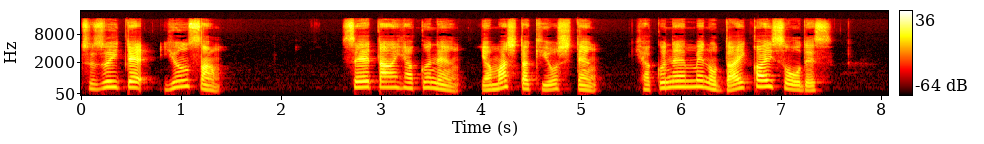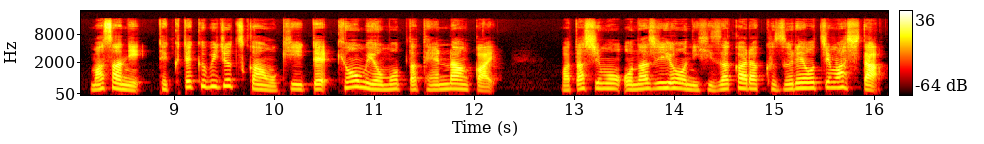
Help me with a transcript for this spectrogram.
続いて、ユンさん。生誕100年山下清展100年目の大改装です。まさにテクテク美術館を聞いて興味を持った展覧会。私も同じように膝から崩れ落ちました。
